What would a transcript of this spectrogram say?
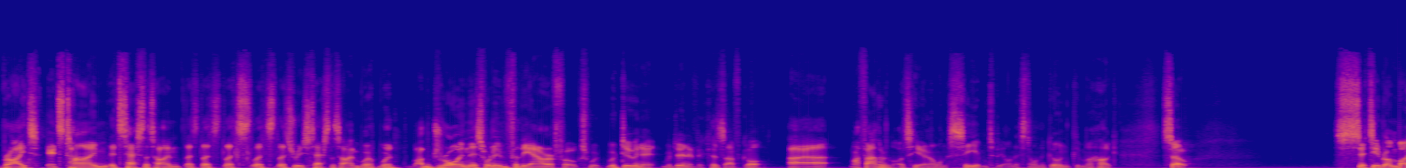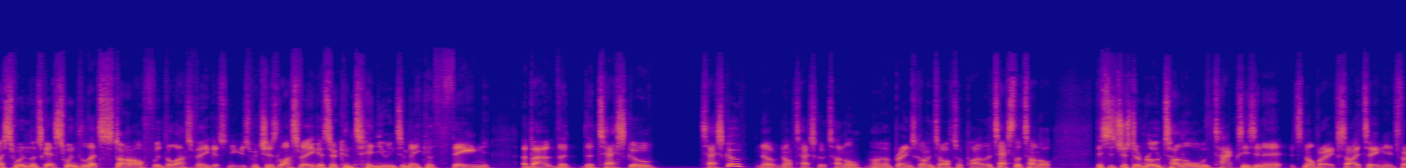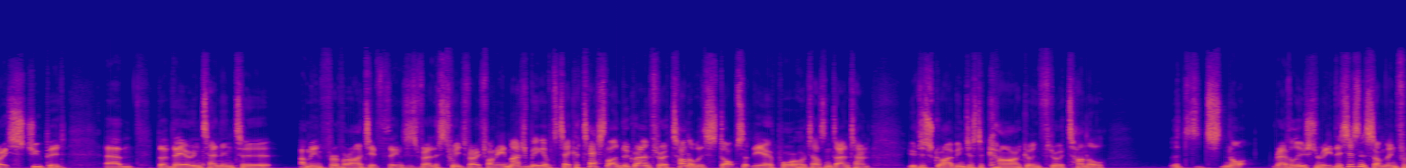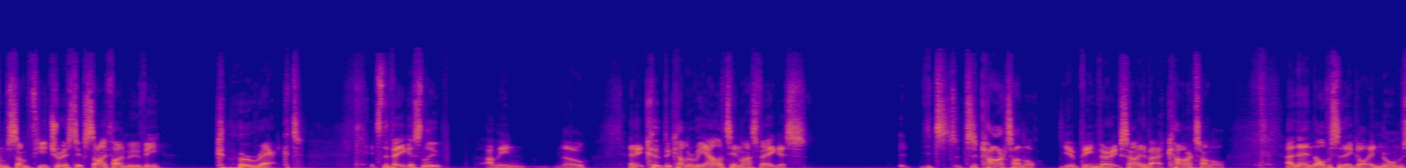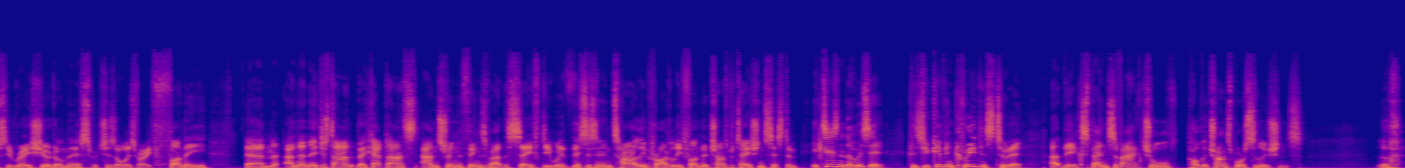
Right, it's time. It's Tesla time. Let's let's let's let's let's reach Tesla time. We're, we're I'm drawing this one in for the hour, folks. We're, we're doing it. We're doing it because I've got uh, my father-in-law's here, and I want to see him. To be honest, I want to go and give him a hug. So, city run by swindlers get swindled. Let's start off with the Las Vegas news, which is Las Vegas are continuing to make a thing about the the Tesco Tesco? No, not Tesco tunnel. Oh, my brain's gone into autopilot. The Tesla tunnel. This is just a road tunnel with taxis in it. It's not very exciting. It's very stupid. Um, but they're intending to I mean, for a variety of things, very, this tweet's very funny. Imagine being able to take a Tesla underground through a tunnel with stops at the airport, hotels, and downtown. You're describing just a car going through a tunnel. It's not revolutionary. This isn't something from some futuristic sci-fi movie. Correct. It's the Vegas Loop. I mean, no, and it could become a reality in Las Vegas. It's, it's a car tunnel. You're being very excited about a car tunnel. And then obviously they got enormously ratioed on this, which is always very funny. Um, and then they just an- they kept ans- answering the things about the safety with this is an entirely privately funded transportation system. It isn't though, is it? Because you're giving credence to it at the expense of actual public transport solutions. Ugh.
